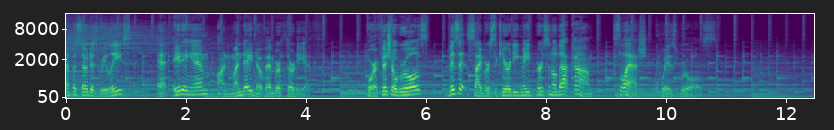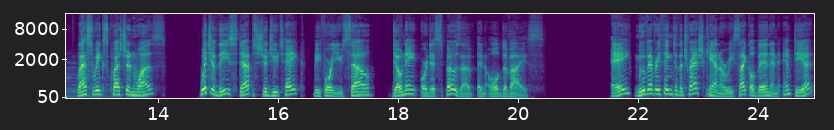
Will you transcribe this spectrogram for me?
episode is released at 8 a.m. on Monday, November 30th. For official rules, visit cybersecuritymadepersonal.com slash quiz rules. Last week's question was, which of these steps should you take before you sell, donate, or dispose of an old device? A. Move everything to the trash can or recycle bin and empty it.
